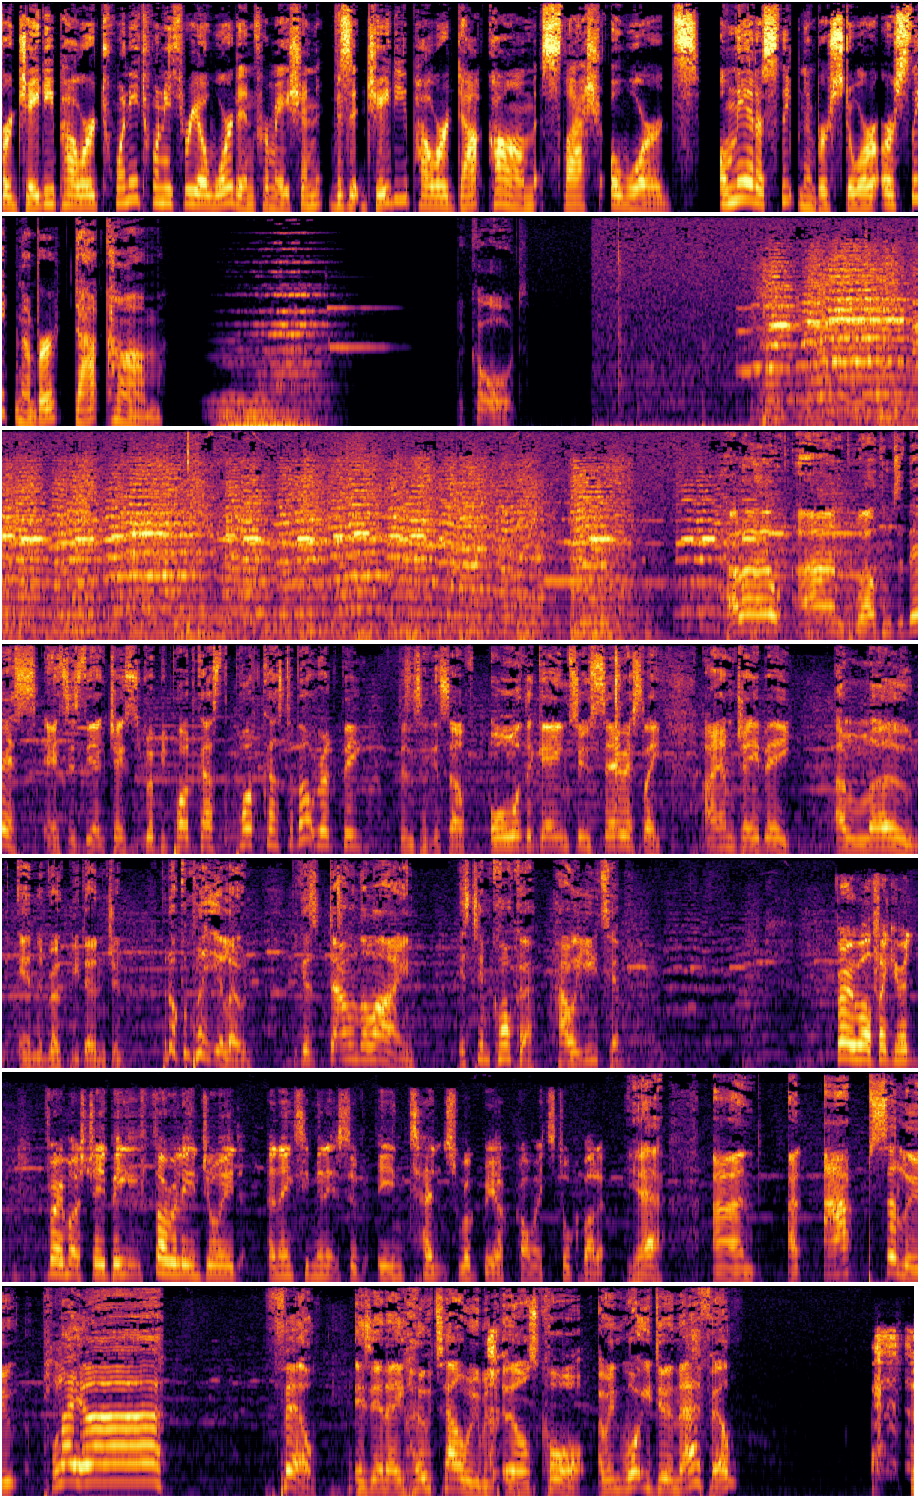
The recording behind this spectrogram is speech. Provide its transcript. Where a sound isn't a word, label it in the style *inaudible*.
For JD Power 2023 award information, visit jdpower.com/awards. Only at a Sleep Number store or sleepnumber.com. Record. Hello and welcome to this. It is the Egg Chasers Rugby Podcast, the podcast about rugby. Doesn't take itself or the game too seriously. I am JB, alone in the rugby dungeon, but not completely alone because down the line is Tim Cocker. How are you, Tim? Very well, thank you very much, JB. Thoroughly enjoyed an 80 minutes of intense rugby. I can't wait to talk about it. Yeah, and an absolute player. Phil is in a hotel room in Earl's Court. I mean, what are you doing there, Phil? *laughs*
